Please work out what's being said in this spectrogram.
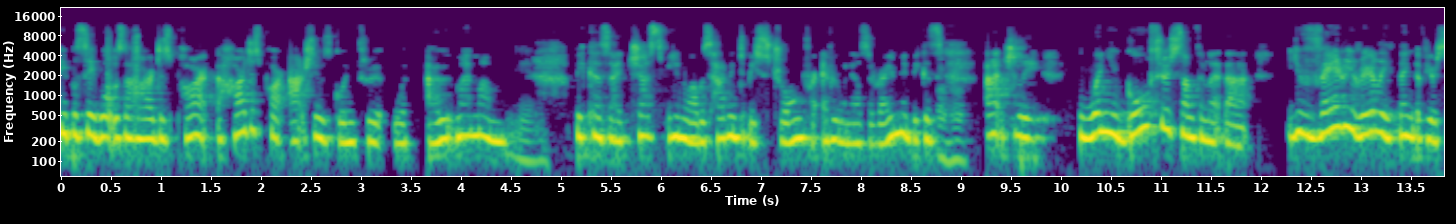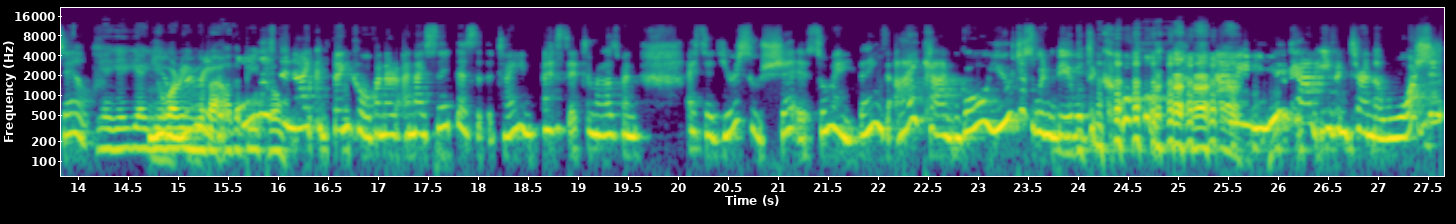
people say, what was the hardest part? The hardest part actually was going through it without my mum Yeah. because I just, you know, I was having to be strong for everyone else around me because actually, when you go through something like that, you very rarely think of yourself. Yeah, yeah, yeah. You're You worrying really- about the other people. The only thing I could think of, and I, and I said this at the time, I said to my husband, I said, You're so shit at so many things. I can't go. You just wouldn't be able to go. I mean, you can't even turn the washing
